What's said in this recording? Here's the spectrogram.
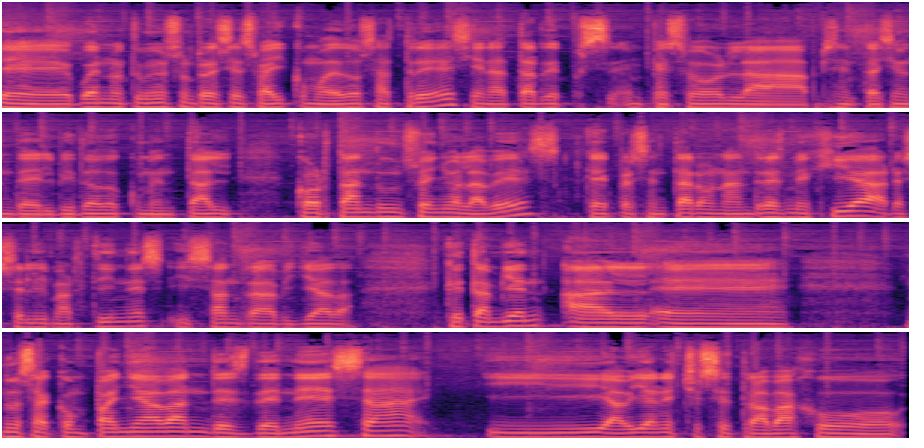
eh, bueno, tuvimos un receso ahí como de 2 a 3 y en la tarde pues empezó la presentación del video documental Cortando un sueño a la vez, que presentaron Andrés Mejía, Araceli Martínez y Sandra Villada, que también al, eh, nos acompañaban desde NESA y habían hecho ese trabajo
